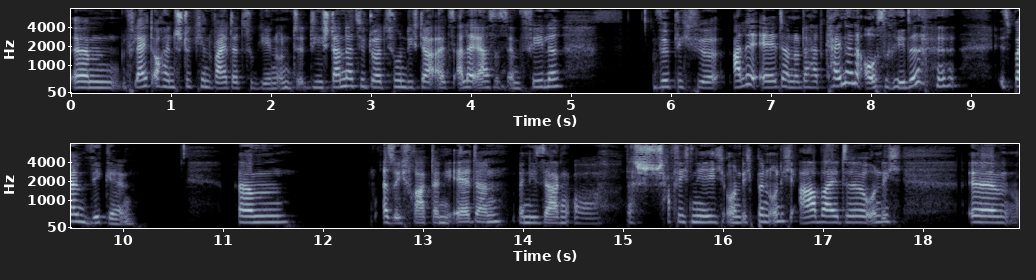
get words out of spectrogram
ähm, vielleicht auch ein Stückchen weiterzugehen. Und die Standardsituation, die ich da als allererstes empfehle, wirklich für alle Eltern, und da hat keiner eine Ausrede, ist beim Wickeln. Ähm, also ich frage dann die Eltern, wenn die sagen, oh, das schaffe ich nicht und ich bin und ich arbeite und ich ähm,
